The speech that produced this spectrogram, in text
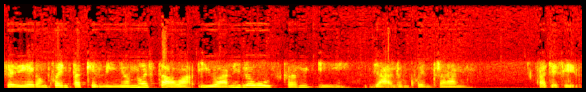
se dieron cuenta que el niño no estaba, iban y lo buscan y ya lo encuentran fallecido.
